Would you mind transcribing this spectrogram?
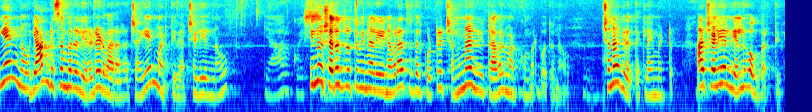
ಏನು ನಾವು ಯಾಕೆ ಡಿಸೆಂಬರಲ್ಲಿ ಎರಡೆರಡು ವಾರ ರಜಾ? ಏನು ಮಾಡ್ತೀವಿ ಆ ಚಳಿಯಲ್ಲಿ ನಾವು? ಯಾರು ಇನ್ನು ಶರದ್ ಋತುವಿನಲ್ಲಿ ನವರಾತ್ರದಲ್ಲಿ ಕೊಟ್ಟರೆ ಚೆನ್ನಾಗಿ ಟ್ರಾವೆಲ್ ಮಾಡ್ಕೊಂಬರ್ಬೋದು ನಾವು. ಚೆನ್ನಾಗಿರುತ್ತೆ ಕ್ಲೈಮೇಟು ಆ ಚಳಿಯಲ್ಲಿ ಎಲ್ಲಿ ಹೋಗಿ ಬರ್ತೀವಿ?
